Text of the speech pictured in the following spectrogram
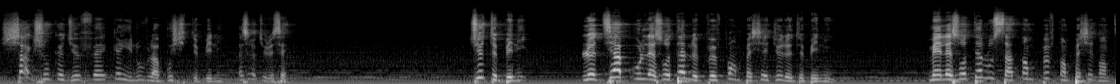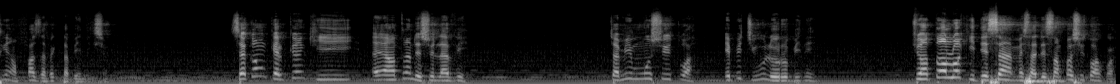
chaque jour que Dieu fait, quand il ouvre la bouche, il te bénit. Est-ce que tu le sais? Dieu te bénit. Le diable ou les hôtels ne peuvent pas empêcher Dieu de te bénir. Mais les hôtels où Satan peuvent t'empêcher d'entrer en phase avec ta bénédiction. C'est comme quelqu'un qui est en train de se laver. Tu as mis mousse sur toi et puis tu ouvres le robinet. Tu entends l'eau qui descend, mais ça ne descend pas sur toi. quoi.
